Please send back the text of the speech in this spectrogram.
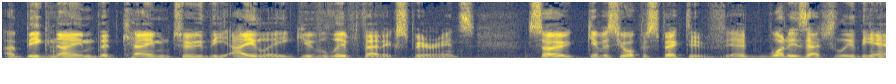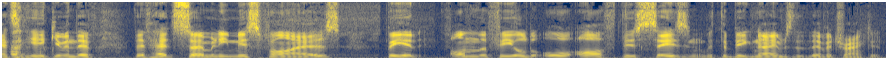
a big name that came to the A League. You've lived that experience. So give us your perspective. Uh, what is actually the answer here, given they've they've had so many misfires, be it on the field or off this season, with the big names that they've attracted?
